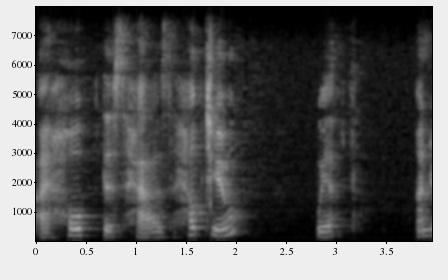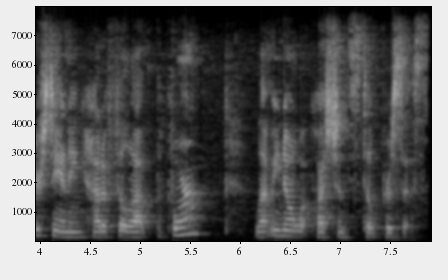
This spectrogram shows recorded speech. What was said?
I hope this has helped you with understanding how to fill out the form. Let me know what questions still persist.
